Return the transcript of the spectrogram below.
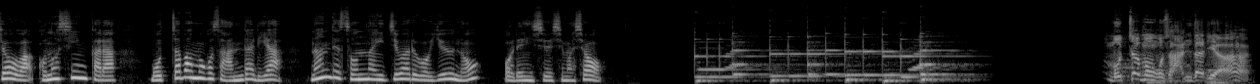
今日はこのシーンから、못 잡아먹어서 안달이야. なんでそんな意地悪を言うのを練習しましょ 못 잡아먹어서 안달이야. う。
